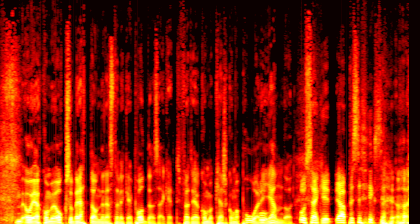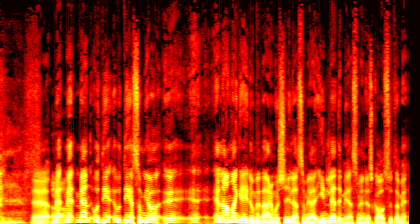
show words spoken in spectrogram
och jag kommer också berätta om det nästa vecka i podden säkert. För att jag kommer kanske komma på det Och- igen då. Och säkert, ja precis. Eh, men, men, men och, det, och det som jag, eh, en annan grej då med värme och kyla som jag inledde med, som jag nu ska avsluta med,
